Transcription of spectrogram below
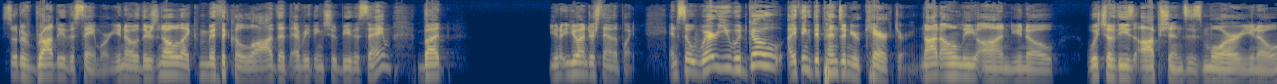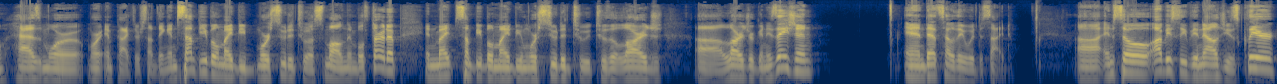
sort of broadly the same or you know there's no like mythical law that everything should be the same but you know you understand the point. And so where you would go i think depends on your character not only on you know which of these options is more, you know, has more more impact or something. And some people might be more suited to a small, nimble startup, and might some people might be more suited to to the large uh, large organization, and that's how they would decide. Uh, and so, obviously, the analogy is clear.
